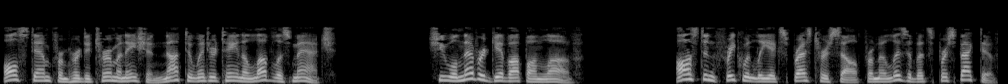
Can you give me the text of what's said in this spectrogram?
all stem from her determination not to entertain a loveless match. She will never give up on love. Austen frequently expressed herself from Elizabeth's perspective.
